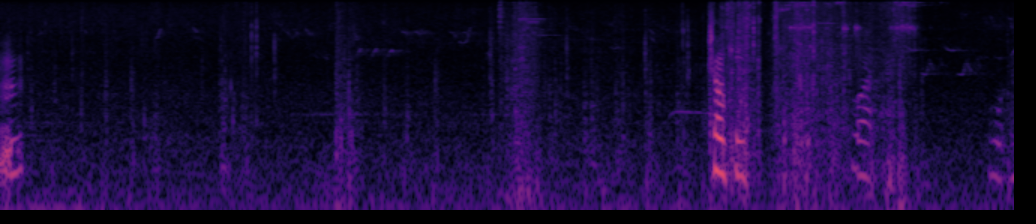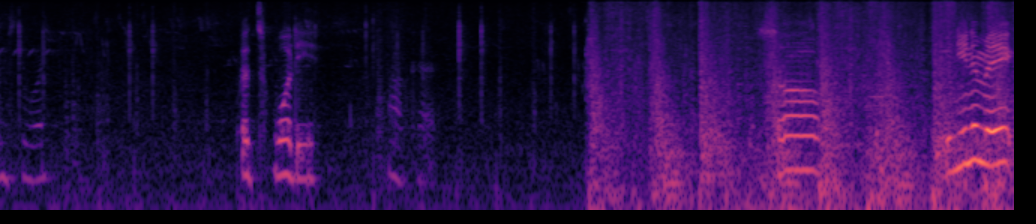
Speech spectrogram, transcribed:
Hmm. Chunky. What? What, Mr. Wood? It's Woody. Okay. So we need to make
